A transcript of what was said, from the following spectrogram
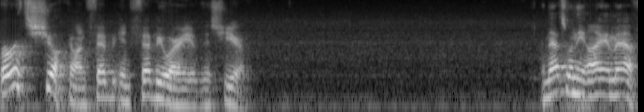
Earth shook on Feb- in February of this year. And that's when the IMF,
